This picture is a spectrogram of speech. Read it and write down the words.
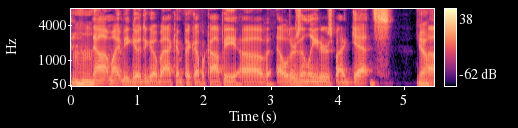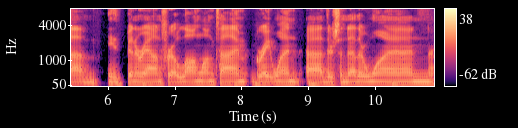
Mhm. Now it might be good to go back and pick up a copy of Elders and Leaders by Getz. yeah Um, he's been around for a long, long time. Great one. Uh, there's another one,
